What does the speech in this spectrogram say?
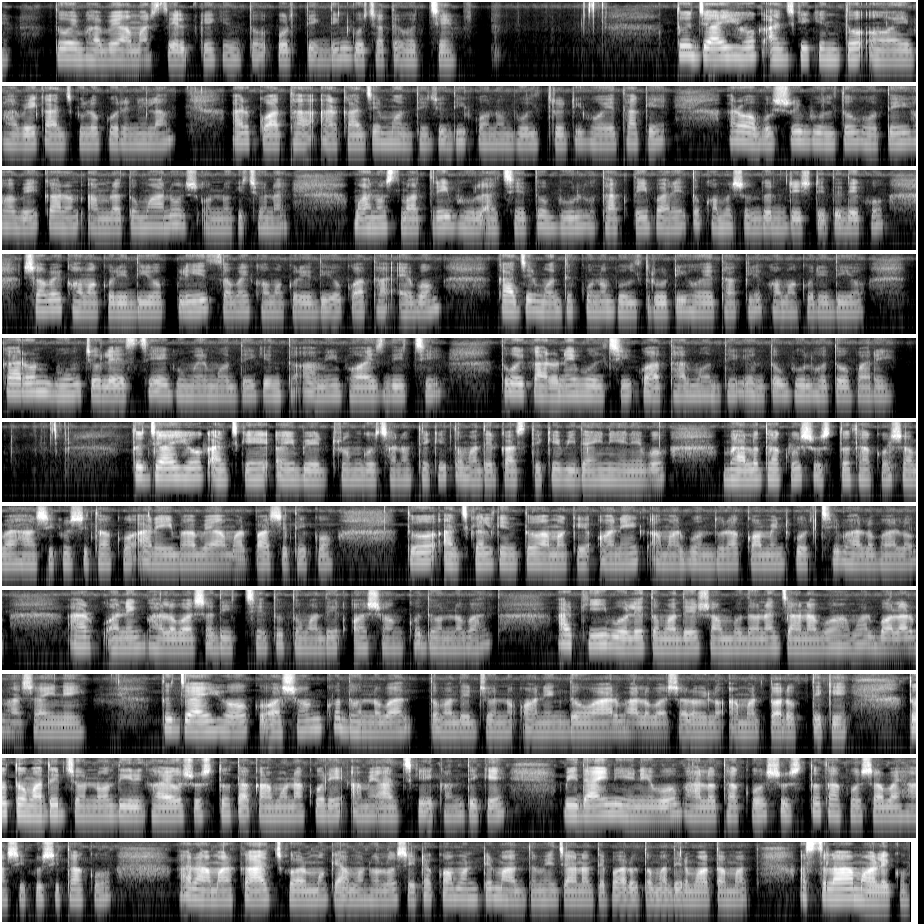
তো ওইভাবে আমার সেলফকে কিন্তু প্রত্যেক দিন গোছাতে হচ্ছে। তো যাই হোক, আজকে কিন্তু এইভাবে কাজগুলো করে নিলাম। আর কথা আর কাজের মধ্যে যদি কোনো ভুল ত্রুটি হয়ে থাকে, আর অবশ্যই ভুল তো হতেই হবে, কারণ আমরা তো মানুষ, অন্য কিছু নয়। মানুষ মাত্রেই ভুল আছে। তো ভুল থাকতেই পারে। তো ক্ষমা সুন্দর দৃষ্টিতে দেখো। সবাই ক্ষমা করে দিও। প্লিজ সবাই ক্ষমা করে দিও। কথা এবং কাজের মধ্যে কোনো ভুল ত্রুটি হয়ে থাকলে ক্ষমা করে দিও। কারণ ঘুম চলে এসছে। ঘুমের মধ্যে কিন্তু আমি ভয়েস দিচ্ছি। তো ওই কারণেই বলছি, কথার মধ্যে কিন্তু ভুল হতেও পারে। তো যাই হোক, আজকে ওই বেডরুম গোছানো থেকে তোমাদের কাছ থেকে বিদায় নিয়ে নেব। ভালো থাকো, সুস্থ থাকো, সবাই হাসি খুশি থাকো আর এইভাবে আমার পাশে থেকো। তো আজকাল কিন্তু আমাকে অনেক আমার বন্ধুরা কমেন্ট করছে ভালো ভালো আর অনেক ভালোবাসা দিচ্ছে। তো তোমাদের অসংখ্য ধন্যবাদ। আর কি বলে তোমাদের সম্বোধনা জানাব আমার বলার ভাষাই নেই। তো যাই হোক, অসংখ্য ধন্যবাদ। তোমাদের জন্য অনেক দোয়া আর ভালোবাসা রইল আমার তরফ থেকে। তো তোমাদের জন্য দীর্ঘায়ু সুস্থতা কামনা করে আমি আজকে এখান থেকে বিদায় নিয়ে নেব। ভালো থাকো, সুস্থ থাকো, সবাই হাসি খুশি থাকো। আর আমার কাজকর্ম কেমন হলো সেটা কমেন্টের মাধ্যমে জানাতে পারো তোমাদের মতামত। আসসালামু আলাইকুম।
